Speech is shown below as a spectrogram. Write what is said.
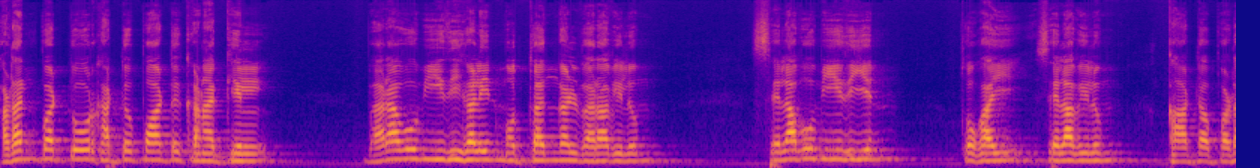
கடன்பட்டோர் கட்டுப்பாட்டு கணக்கில் வரவு மீதிகளின் மொத்தங்கள் வரவிலும் செலவு மீதியின் தொகை செலவிலும் காட்டப்பட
